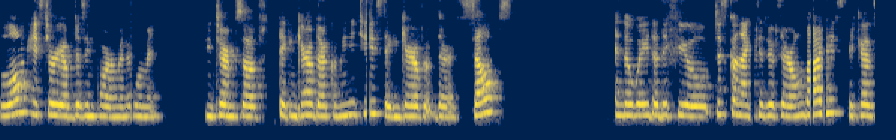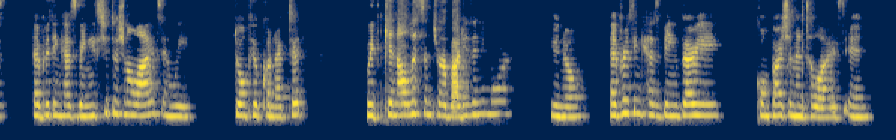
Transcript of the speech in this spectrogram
long history of disempowerment of women in terms of taking care of their communities, taking care of their selves, and the way that they feel disconnected with their own bodies because everything has been institutionalized and we don't feel connected. We cannot listen to our bodies anymore. You know, everything has been very compartmentalized and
